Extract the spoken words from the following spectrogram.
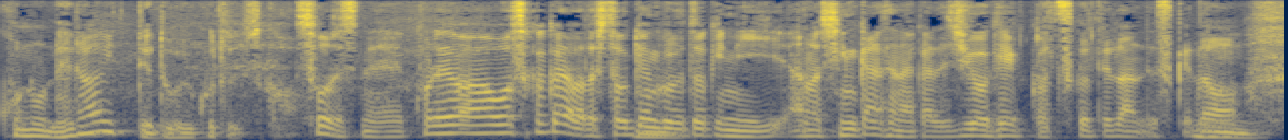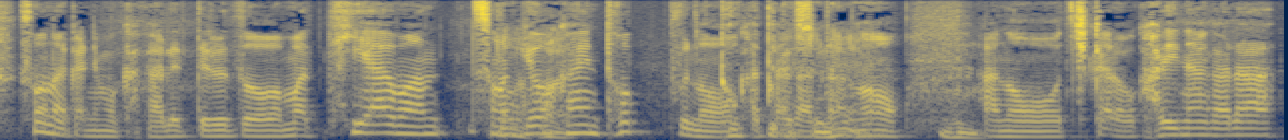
この狙いってどういうことですか？そうですね。これは大阪から私東京に来るときに、うん、あの、新幹線の中で事業計画を作ってたんですけど、うん、その中にも書かれてると、まあ、ティアワン、その業界のトップの方々の、ねうん、あの、力を借りながら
